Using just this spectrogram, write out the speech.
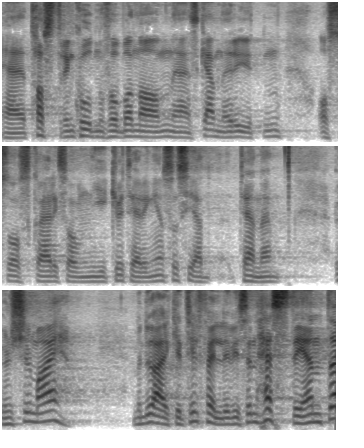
jeg taster inn koden for bananen, jeg skanner yten, og så skal jeg liksom gi kvitteringen. Så sier jeg til henne Unnskyld meg, men du er ikke tilfeldigvis en hestejente?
